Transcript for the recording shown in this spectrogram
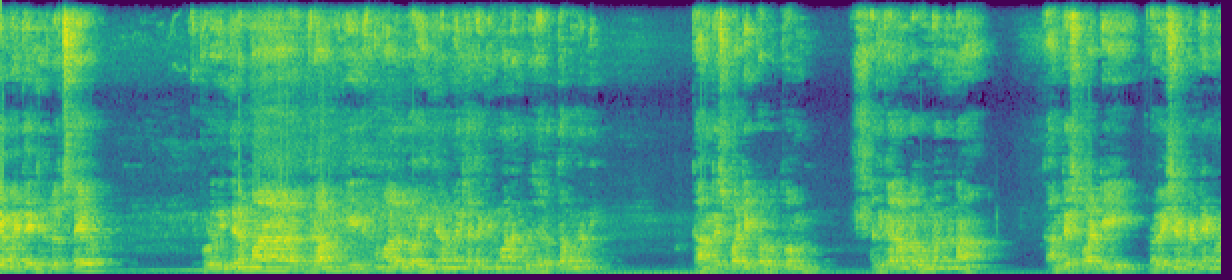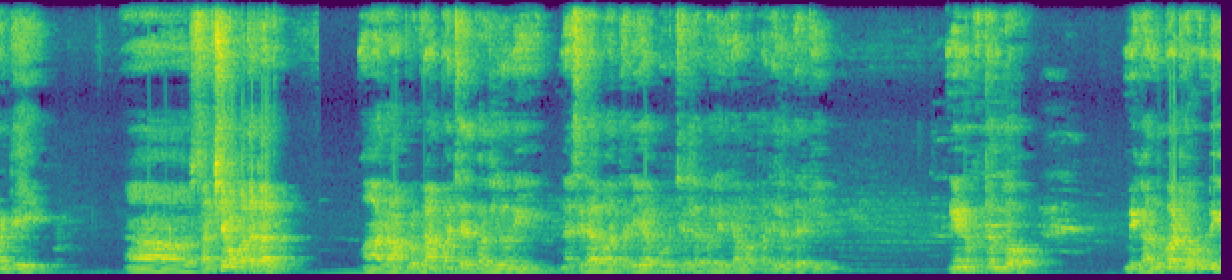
ఏమైతే నిధులు వచ్చాయో ఇప్పుడు ఇందిరమ్మ గ్రామం ఈ గ్రామాలలో ఇందిరమ్మ ఇళ్ళ నిర్మాణం కూడా జరుగుతూ ఉన్నది. కాంగ్రెస్ పార్టీ ప్రభుత్వం అధికారంలో ఉన్నందున కాంగ్రెస్ పార్టీ ప్రవేశపెట్టినటువంటి సంక్షేమ పథకాలు మా రాంపూర్ గ్రామ పంచాయతీ పరిధిలోని నసిరాబాద్ దర్యాపూర్ చెల్లపల్లి గ్రామ ప్రజలందరికీ నేను గతంలో మీకు అందుబాటులో ఉండి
